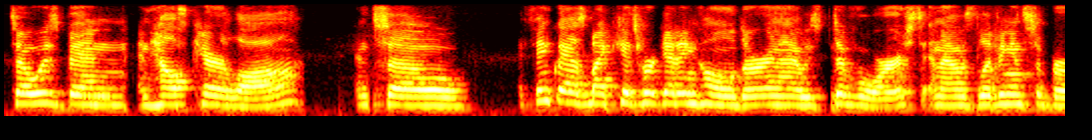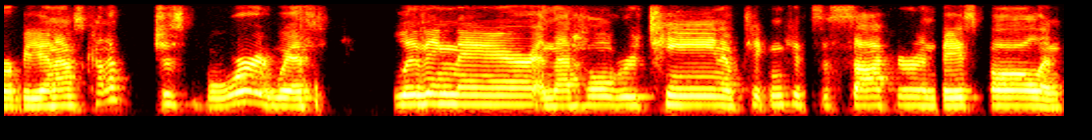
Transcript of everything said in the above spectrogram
it's always been in healthcare law. And so I think as my kids were getting older and I was divorced and I was living in suburbia and I was kind of just bored with living there and that whole routine of taking kids to soccer and baseball. And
